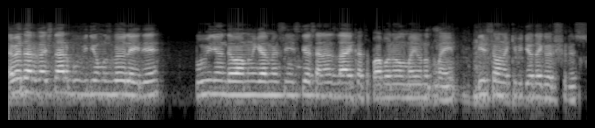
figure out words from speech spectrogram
Evet arkadaşlar bu videomuz böyleydi. Bu videonun devamını gelmesini istiyorsanız like atıp abone olmayı unutmayın. Bir sonraki videoda görüşürüz.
